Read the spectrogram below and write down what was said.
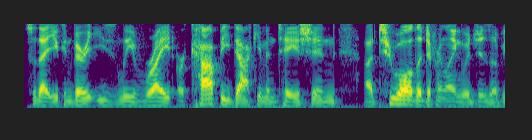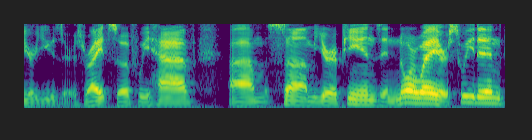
so that you can very easily write or copy documentation uh, to all the different languages of your users, right? So if we have um, some Europeans in Norway or Sweden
